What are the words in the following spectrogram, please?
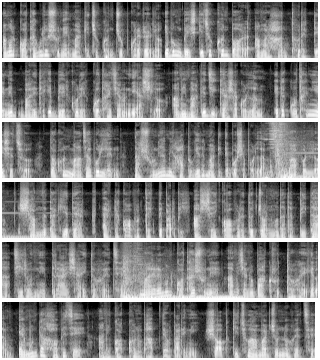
আমার কথাগুলো শুনে মা কিছুক্ষণ চুপ করে রইল এবং বেশ কিছুক্ষণ পর আমার হাত ধরে টেনে বাড়ি থেকে বের করে কোথায় যেন নিয়ে আসলো। আমি মাকে জিজ্ঞাসা করলাম, এটা কোথায় নিয়ে এসেছ? তখন মা যা বললেন, তা শুনে আমি হাঁটু গেড়ে মাটিতে বসে পড়লাম। মা বলল, সামনে তাকিয়ে দেখ, একটা কবর দেখতে পারবি। আর সেই কবরে তো জন্মদাতা পিতা চিরনিদ্রায় শায়িত হয়েছে। মায়ের এমন কথা শুনে আমি যেন বাকরুদ্ধ হয়ে গেলাম। এমনটা হবে যে আমি কখনো ভাবতেও পারিনি। সবকিছু আমার জন্য হয়েছে।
